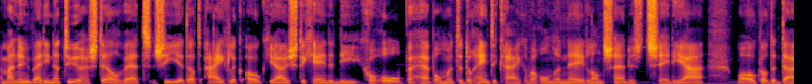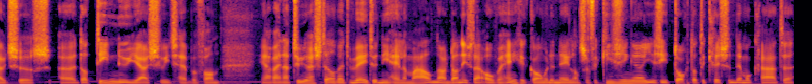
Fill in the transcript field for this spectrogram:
Maar nu bij die natuurherstelwet zie je dat eigenlijk ook juist degenen die geholpen hebben om het er doorheen te krijgen, waaronder Nederlands, hè, dus het CDA, maar ook wel de Duitsers, uh, dat die nu juist zoiets hebben van. Ja, bij natuurherstelwet weten we het niet helemaal. Nou, dan is daar overheen gekomen de Nederlandse verkiezingen. Je ziet toch dat de Christendemocraten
